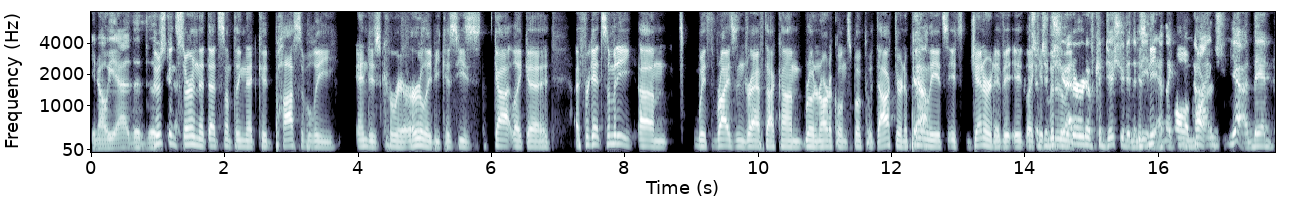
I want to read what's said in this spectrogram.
You know, yeah, the, the There's concern that that's something that could possibly end his career early because he's got like a I forget somebody um with riseanddraft.com wrote an article and spoke to a doctor and apparently it's it's degenerative it, it like it's it a literally degenerative condition in the knee. knee They had like apart. nine, yeah, they had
